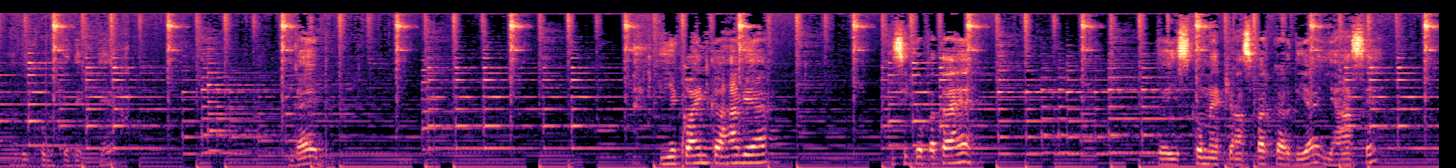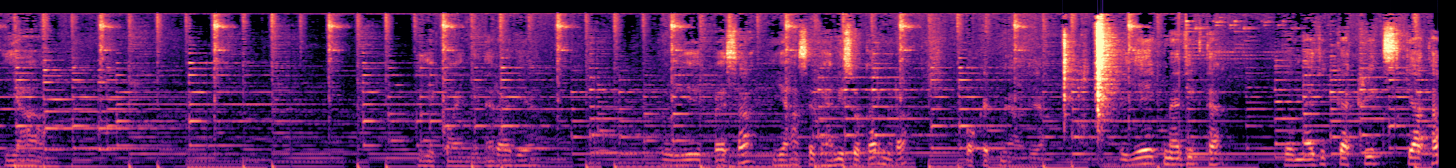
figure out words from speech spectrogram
अभी खोल के देखते हैं। गायब ये कॉइन कहाँ गया? किसी को पता है? तो इसको मैं ट्रांसफ़र कर दिया यहाँ से यहाँ। ये कॉइन इधर आ गया। तो ये पैसा यहाँ से वैनिस होकर मेरा पॉकेट में आ गया। तो ये एक मैजिक था। तो मैजिक का ट्रिक्स क्या था?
